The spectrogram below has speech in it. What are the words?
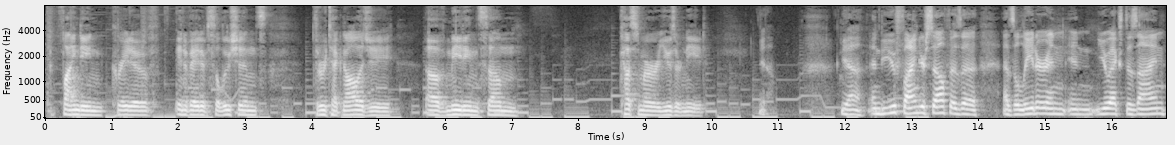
finding creative, innovative solutions through technology of meeting some customer user need. Yeah. Yeah. And do you find yourself as a as a leader in, in UX design?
